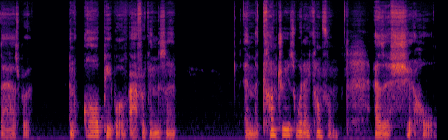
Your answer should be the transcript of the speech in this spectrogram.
diaspora and all people of African descent and the countries where they come from as a shithole,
